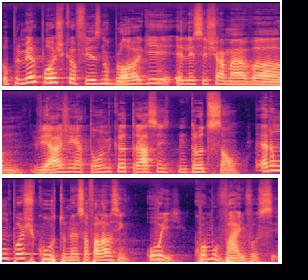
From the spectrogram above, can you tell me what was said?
O primeiro post que eu fiz no blog, ele se chamava Viagem Atômica traço introdução. Era um post curto, né? Só falava assim: Oi, como vai você?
